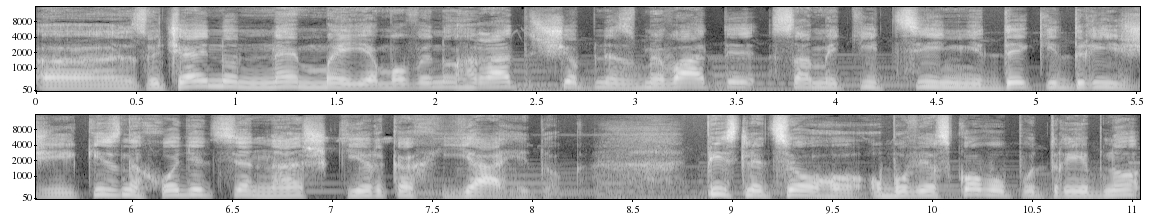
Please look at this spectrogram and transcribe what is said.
е, Звичайно, не миємо виноград, щоб не змивати саме ті цінні дикі дріжджі, які знаходяться на шкірках ягідок. Після цього обов'язково потрібно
